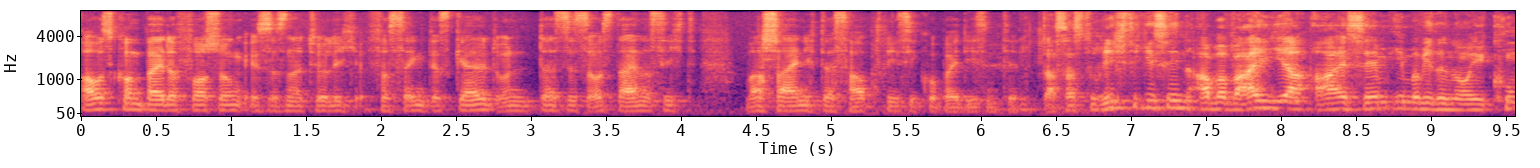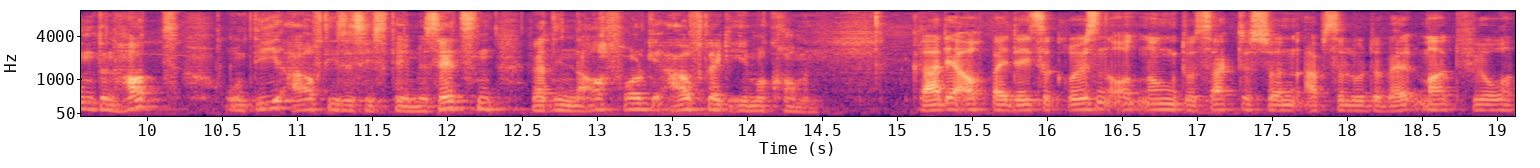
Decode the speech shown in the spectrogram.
rauskommt bei der Forschung, ist es natürlich versenktes Geld und das ist aus deiner Sicht wahrscheinlich das Hauptrisiko bei diesem Titel. Das hast du richtig gesehen, aber weil ja ASM immer wieder neue Kunden hat und die auf diese Systeme setzen, werden die Nachfolgeaufträge immer kommen. Gerade auch bei dieser Größenordnung, du sagtest schon, absoluter Weltmarktführer,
